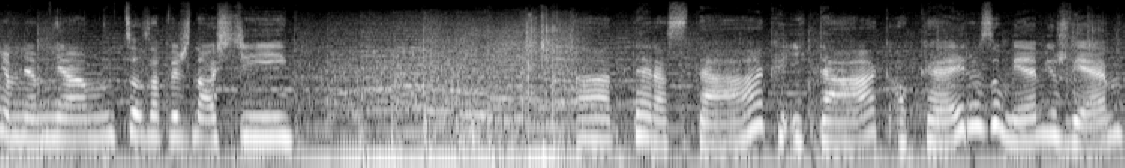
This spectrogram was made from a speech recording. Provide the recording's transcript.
Niam, niam, co za pyszności. A teraz tak i tak, okej, rozumiem, już wiem.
